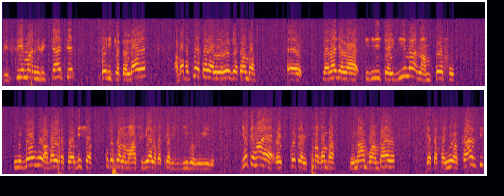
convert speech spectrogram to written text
visima ni vichache, koji cha Tandale, ambapo pia pale alielezwa kwamba eh, daraja la kijiji cha Igima na Mpofu ni bovu ambalo linasababisha kutokuwa na mawasiliano katika vijiji hivyo viwili. Yote haya Rais Kikwete alisema kwamba ni mambo ambayo yatafanyiwa kazi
